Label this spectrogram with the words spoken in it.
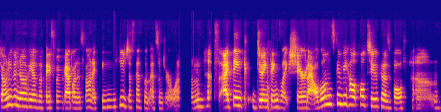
don't even know if he has the Facebook app on his phone. I think he just has the messenger one. I think doing things like shared albums can be helpful too, because both um,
